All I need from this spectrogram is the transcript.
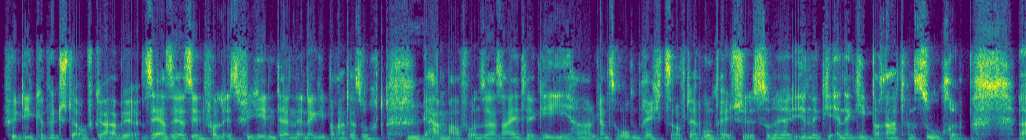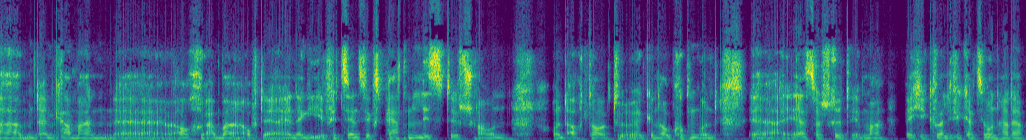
für die gewünschte Aufgabe sehr, sehr sinnvoll ist für jeden, der einen Energieberater sucht. Mhm. Wir haben auf unserer Seite GIH ganz oben rechts auf der Homepage ist so eine Energieberatersuche. Ähm, dann kann man äh, auch aber auf der Energieeffizienz-Expertenliste schauen und auch dort äh, genau gucken und äh, erster Schritt immer, welche Qualifikation hat er,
